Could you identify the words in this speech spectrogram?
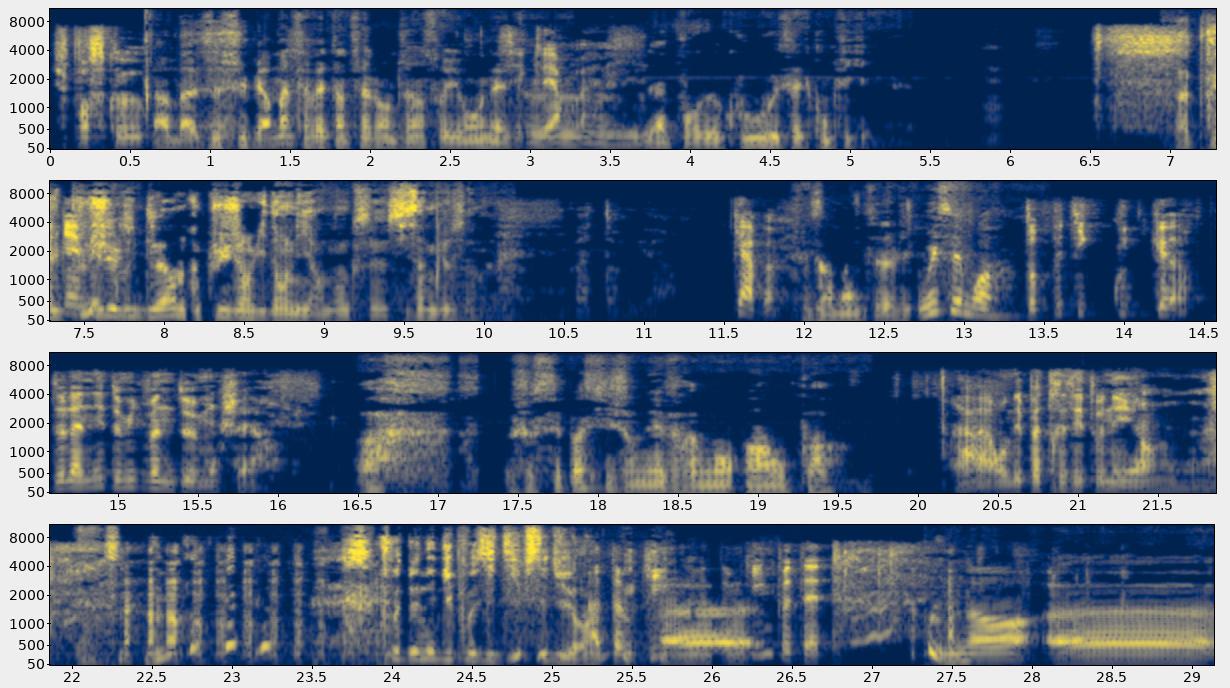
Je pense que Ah bah, ce Superman, ça va être un challenge, hein, soyons honnêtes. Euh, Là, pour le coup, ça va être compliqué. Ah, plus bien, plus mais je lis Burn, plus j'ai envie d'en lire. Donc c'est aussi simple que ça. Cab, Superman, c'est la vie. Oui, c'est moi. ton petit coup de cœur de l'année 2022, mon cher. Ah, je sais pas si j'en ai vraiment un ou pas. Ah, on n'est pas très étonné, hein. Faut donner du positif, c'est dur. Ah, Hein. Tom King, Euh, Tom King peut-être. non, euh...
